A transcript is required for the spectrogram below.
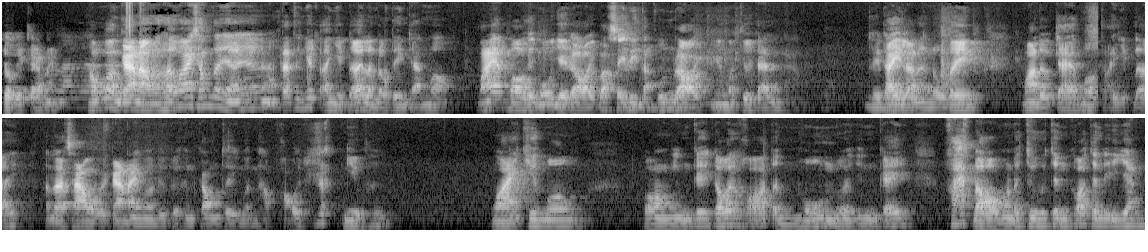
cho cái ca này. Không có ca nào mà thở máy sống tới vậy. Cái thứ nhất ở nhiệt đới lần đầu tiên chạy ECMO máy ECMO thì mua về rồi bác sĩ đi tập huấn rồi nhưng mà chưa chạy lần nào thì đây là lần đầu tiên mà được chạy ECMO tại Việt Đới thành ra sau cái ca này mà được được thành công thì mình học hỏi rất nhiều thứ ngoài chuyên môn còn những cái đối phó tình huống rồi những cái phát đồ mà nó chưa trên có trên y văn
